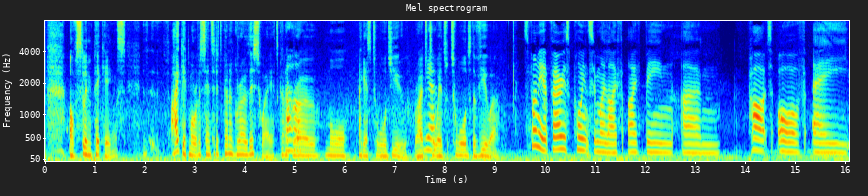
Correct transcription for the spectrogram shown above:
of slim pickings. I get more of a sense that it's going to grow this way. It's going to Uh-huh. grow more, I guess, towards you, right? Yeah. Towards towards the viewer. It's funny, at various points in my life, I've been um, part of a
